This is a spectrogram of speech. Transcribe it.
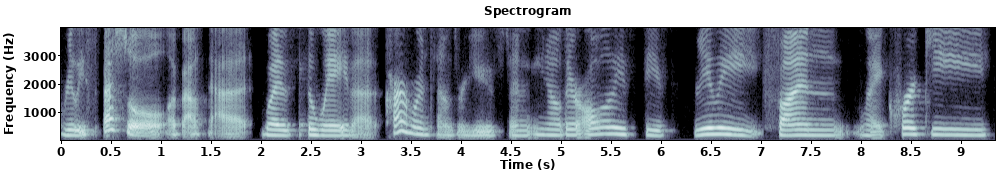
really special about that was the way that car horn sounds were used. And, you know, there are always these really fun, like quirky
